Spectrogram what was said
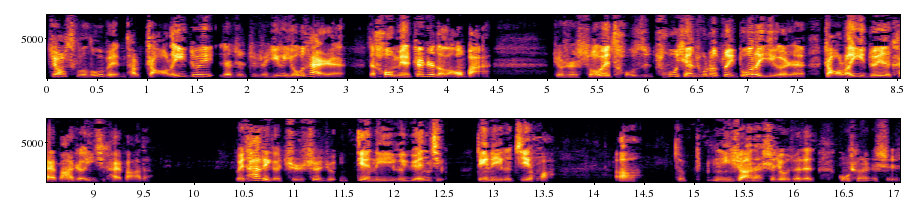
Joseph Lubin，他找了一堆，这这这是一个犹太人在后面真正的老板。就是所谓投资出钱出的最多的一个人，找了一堆的开发者一起开发的，维塔里克只是就建立一个远景，订立一个计划，啊，就你想想，十九岁的工程师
